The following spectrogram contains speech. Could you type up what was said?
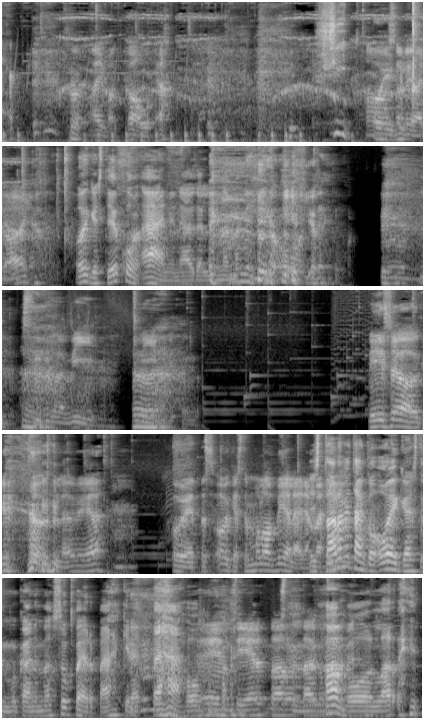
Aivan kauhea. Shit! Oi, se oli noin. aika. Oikeesti joku on ääni näytellyt nämä. Joo, Se on kyllä vii. Niin se on kyllä, vielä. Oi, että oikeesti mulla on vielä enemmän. Siis tarvitaanko oikeasti mukaan nämä superpähkinät tähän En hommaan? tiedä, tarvitaanko. Come on, Lari.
